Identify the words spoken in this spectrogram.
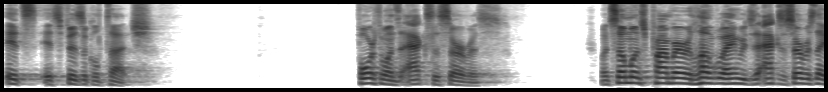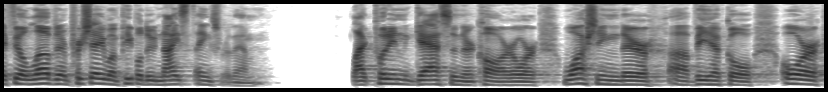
it's, it's physical touch. Fourth one's acts of service. When someone's primary love language is acts of service, they feel loved and appreciated when people do nice things for them, like putting gas in their car or washing their uh, vehicle or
